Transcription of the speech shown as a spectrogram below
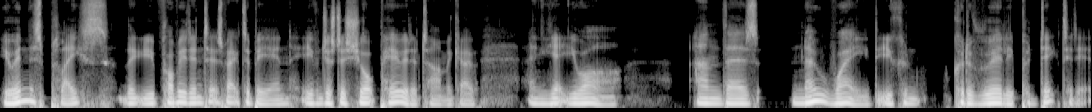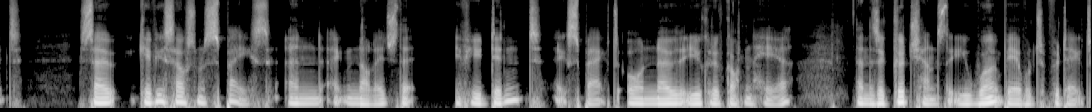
You're in this place that you probably didn't expect to be in, even just a short period of time ago, and yet you are. And there's no way that you can, could have really predicted it. So give yourself some space and acknowledge that if you didn't expect or know that you could have gotten here, then there's a good chance that you won't be able to predict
